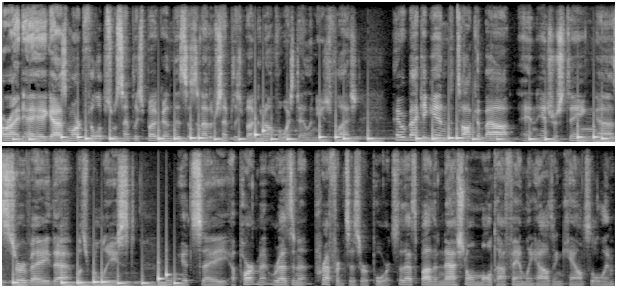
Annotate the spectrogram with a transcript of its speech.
All right, hey, hey guys, Mark Phillips with Simply Spoken. This is another Simply Spoken on Voice Daily News Flash. Hey, we're back again to talk about an interesting uh, survey that was released. It's a apartment resident preferences report. So that's by the National Multifamily Housing Council, and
